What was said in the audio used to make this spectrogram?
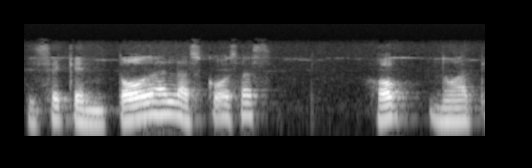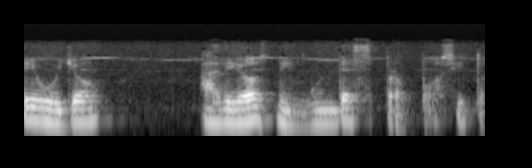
Dice que en todas las cosas Job no atribuyó a Dios ningún despropósito.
